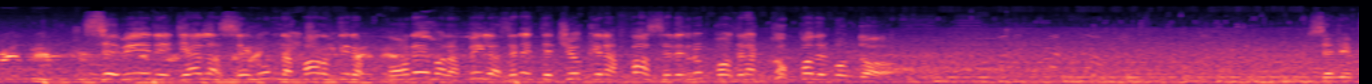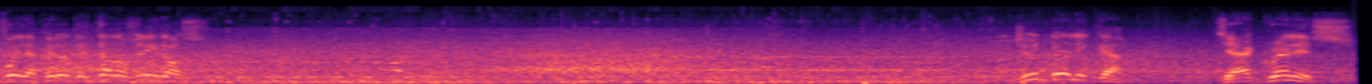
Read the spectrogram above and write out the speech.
Program draw. Se viene ya la segunda parte y nos ponemos las pilas en este choque en la fase de grupos de la Copa del Mundo. Se le fue la pelota a Estados Unidos. Jude Bellingham. Jack Grealish.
